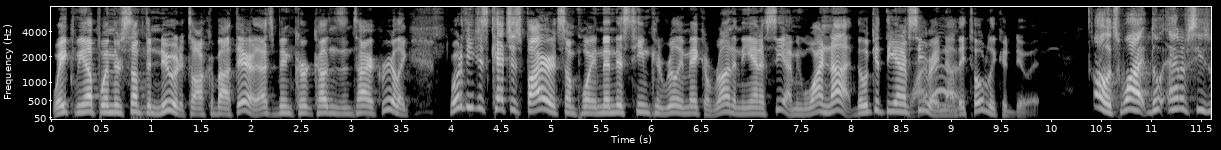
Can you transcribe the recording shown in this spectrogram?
wake me up when there's something new to talk about there. That's been Kirk Cousins' entire career. Like, what if he just catches fire at some point and then this team could really make a run in the NFC? I mean, why not? Look at the NFC Why right now. They totally could do it. Oh, it's wide. The NFC's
